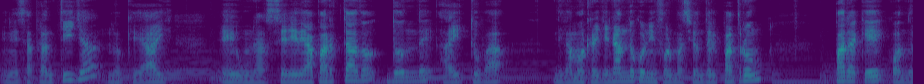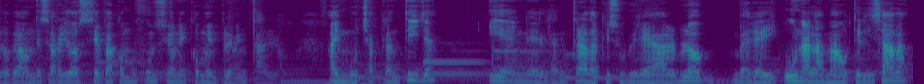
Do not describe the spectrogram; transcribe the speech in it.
En esa plantilla lo que hay es una serie de apartados donde ahí tú vas, digamos, rellenando con información del patrón para que cuando lo vea un desarrollador sepa cómo funciona y cómo implementarlo. Hay muchas plantillas y en la entrada que subiré al blog veréis una, la más utilizada,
